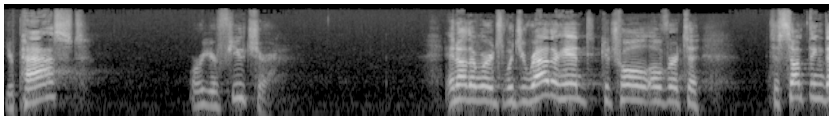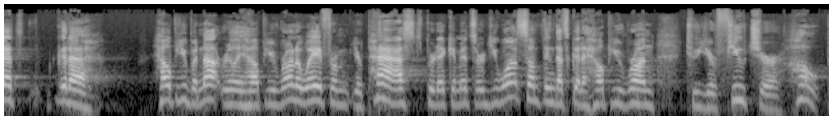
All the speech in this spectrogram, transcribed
Your past or your future? In other words, would you rather hand control over to, to something that's going to help you but not really help you, run away from your past predicaments, or do you want something that's going to help you run to your future hope?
